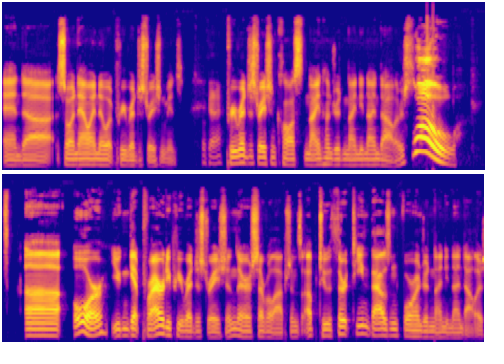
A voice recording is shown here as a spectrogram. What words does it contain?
And uh, so now I know what pre registration means. Okay. Pre registration costs $999. Whoa. Uh, or you can get priority pre registration. There are several options up to $13,499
